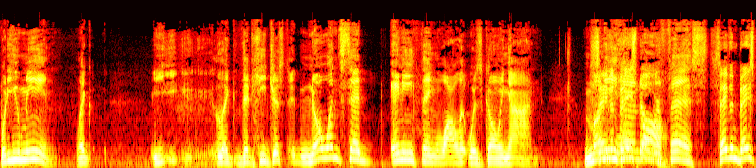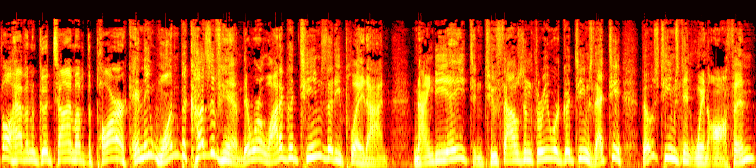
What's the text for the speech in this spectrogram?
What do you mean? Like like that he just no one said anything while it was going on. Money Saving baseball. fist. Saving baseball, having a good time up at the park. And they won because of him. There were a lot of good teams that he played on. 98 and 2003 were good teams. That te- those teams didn't win often.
